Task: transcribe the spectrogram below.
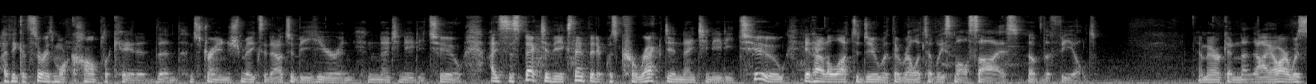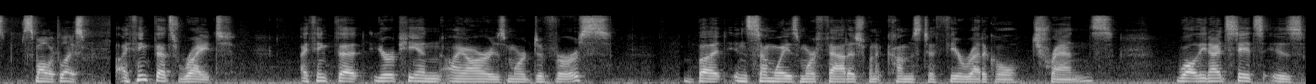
I think the story is more complicated than, than, Strange makes it out to be here in, in 1982. I suspect to the extent that it was correct in 1982, it had a lot to do with the relatively small size of the field. American IR was smaller place. I think that's right. I think that European IR is more diverse, but in some ways more faddish when it comes to theoretical trends. While the United States is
